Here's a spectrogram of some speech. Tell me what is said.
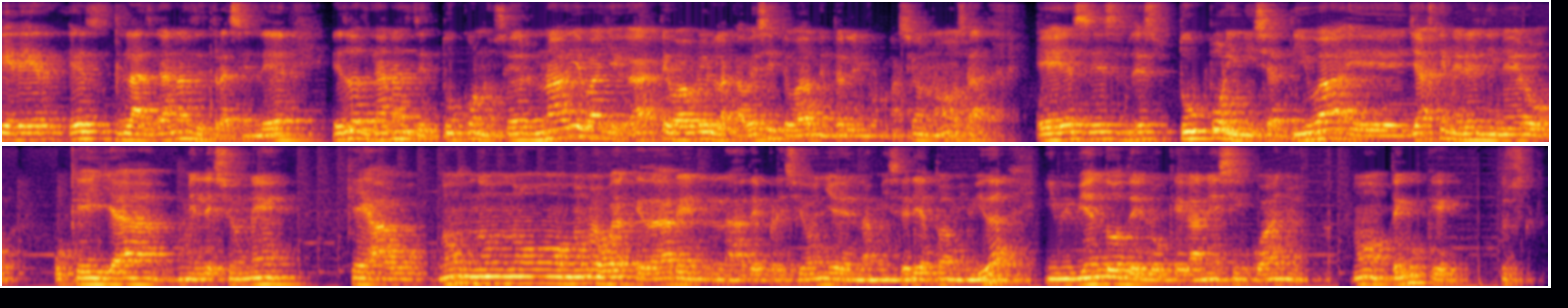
querer, es las ganas de trascender, es las ganas de tú conocer. Nadie va a llegar, te va a abrir la cabeza y te va a meter la información, ¿no? O sea, es, es, es tú por iniciativa, eh, ya generé el dinero, ok, ya me lesioné, ¿qué hago? No, no, no, no me voy a quedar en la depresión y en la miseria toda mi vida y viviendo de lo que gané cinco años. No, tengo que, pues,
